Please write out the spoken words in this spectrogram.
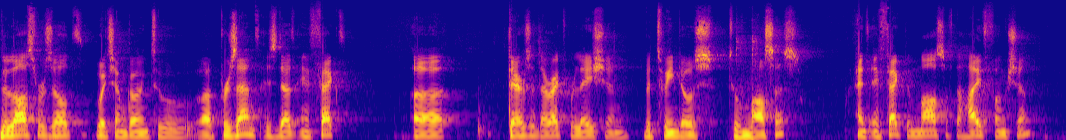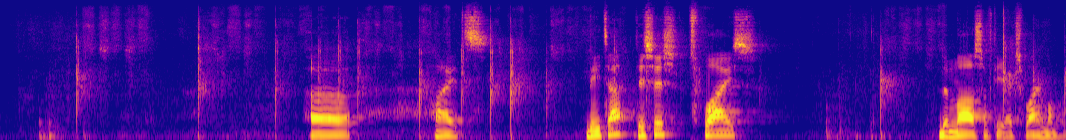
the last result, which I'm going to uh, present, is that in fact uh, there's a direct relation between those two masses. And in fact, the mass of the height function, uh, height beta, this is twice the mass of the xy model.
